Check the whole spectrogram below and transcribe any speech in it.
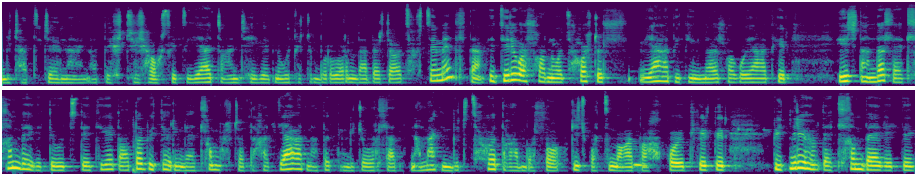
ингэж чадчихжээ наа энэ одоо ихч шав үсгээ яаж байгаа юм чигээд нөгөөдгөө чинь бүр уурандаа барьж аваад зогцсон юм байна л та. Тэгээ тэрийг болохоор нөгөө зохиолч бол яагаад гэдгийг нь ойлгоогүй яагаад тэгэхээр ээж дандаа л адилхан бай гэдэг үгтэй. Тэгээд одоо би тэр ингэ адилхан болчиход байхад яагаад надад ингэж уурлаад намайг ингэж цохиод байгаа юм болов гэж бодсон байгаа даахгүй. Тэгэхээр тэр бидний хувьд адилхан бай гэдэг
